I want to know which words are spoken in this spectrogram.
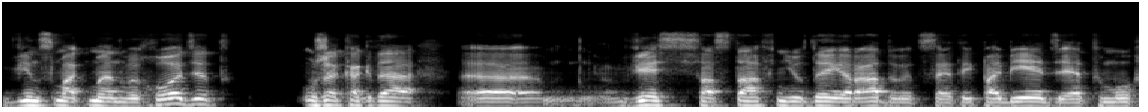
Винс Макмен выходит, уже когда э, весь состав New Day радуется этой победе, этому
